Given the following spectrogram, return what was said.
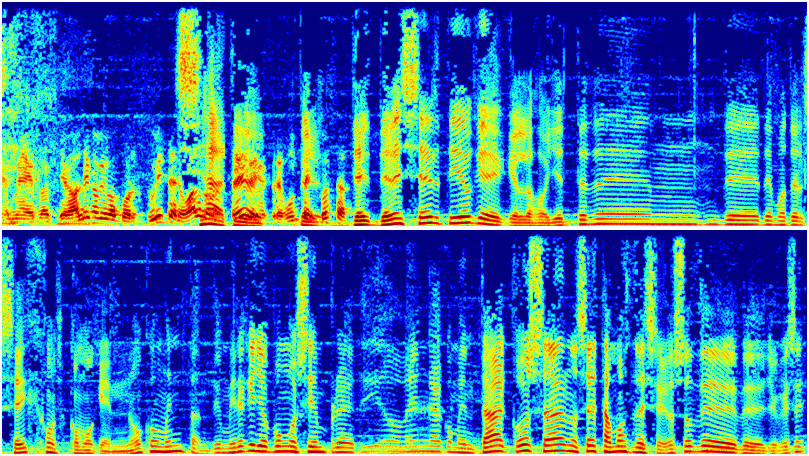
Que, me, que vale conmigo por Twitter o algo. Ya, no sé, tío, que me pregunten cosas. de- debe ser, tío, que, que los oyentes de, de, de Motel 6 como, como que no comentan, tío. Mira que yo pongo siempre, tío, venga, comentar cosas, no sé, estamos deseosos de, de yo qué sé,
